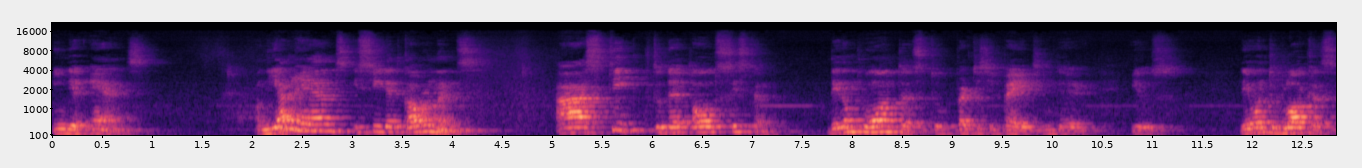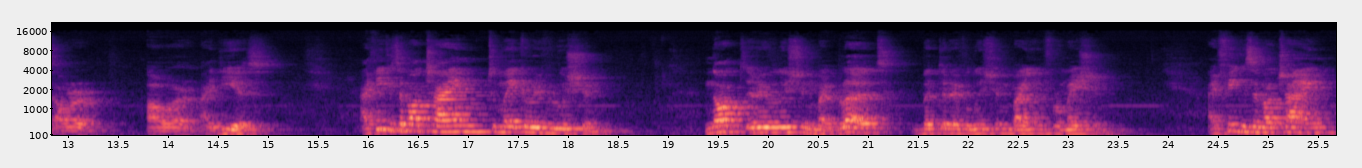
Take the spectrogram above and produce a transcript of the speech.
in their hands. On the other hand, you see that governments are stick to the old system. They don't want us to participate in their use. They want to block us, our, our ideas. I think it's about time to make a revolution. Not a revolution by blood, but a revolution by information. I think it's about time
